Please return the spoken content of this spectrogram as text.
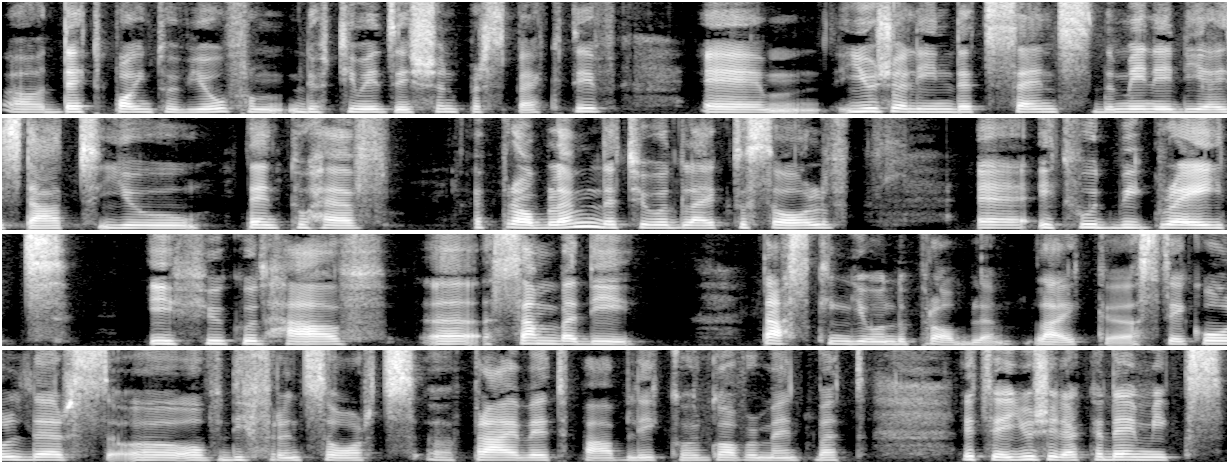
uh, that point of view, from the optimization perspective. Um, usually, in that sense, the main idea is that you tend to have a problem that you would like to solve, uh, it would be great if you could have uh, somebody tasking you on the problem, like uh, stakeholders uh, of different sorts, uh, private, public, or government. But let's say usually academics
